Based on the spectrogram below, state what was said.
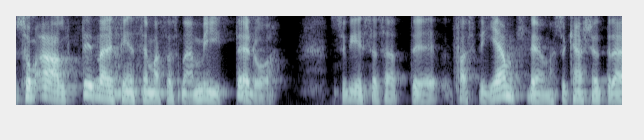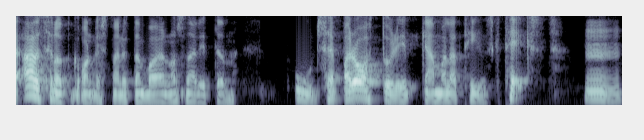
Som alltid när det finns en massa sådana här myter då, så visar det sig att fast egentligen så kanske inte det där alls är något garnnystan utan bara någon sån här liten ordseparator i gammal latinsk text. Mm.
